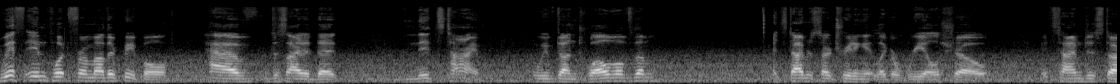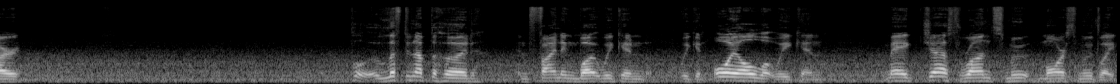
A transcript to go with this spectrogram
with input from other people have decided that it's time. We've done 12 of them. It's time to start treating it like a real show. It's time to start lifting up the hood and finding what we can we can oil, what we can make just run smooth more smoothly.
